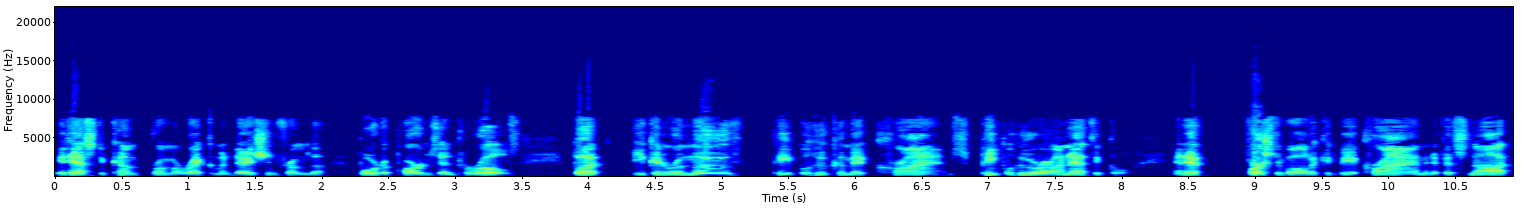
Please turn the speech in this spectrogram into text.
It has to come from a recommendation from the Board of Pardons and Paroles. But you can remove people who commit crimes, people who are unethical. And if first of all, it could be a crime, and if it's not,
